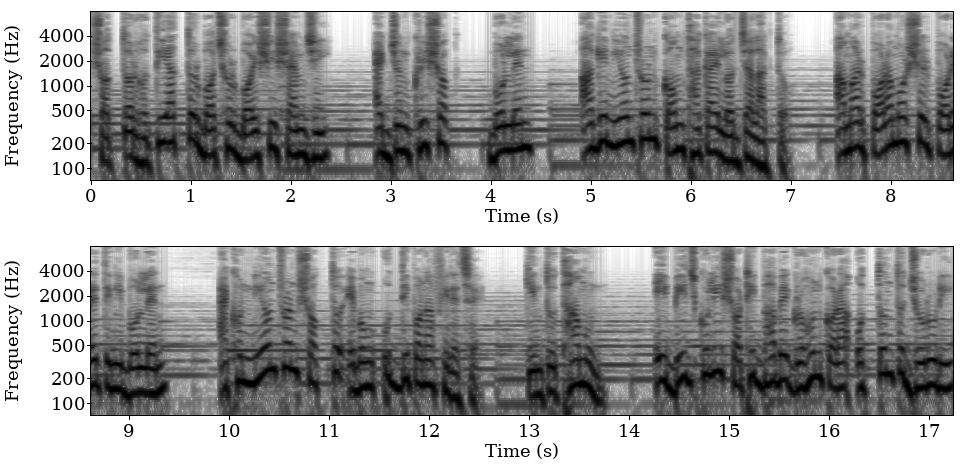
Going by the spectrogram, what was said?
সত্তর তিয়াত্তর বছর বয়সী শ্যামজি, একজন কৃষক, বললেন, আগে নিয়ন্ত্রণ কম থাকায় লজ্জা লাগত। আমার পরামর্শের পরে তিনি বললেন, এখন নিয়ন্ত্রণ শক্ত এবং উদ্দীপনা ফিরেছে। কিন্তু থামুন, এই বীজগুলি সঠিকভাবে গ্রহণ করা অত্যন্ত জরুরি,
